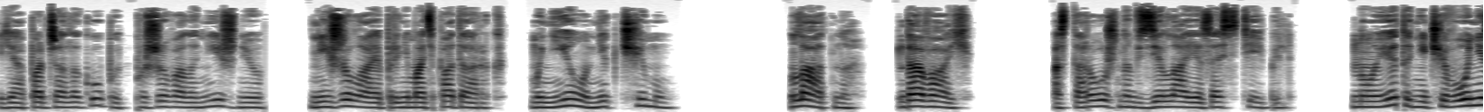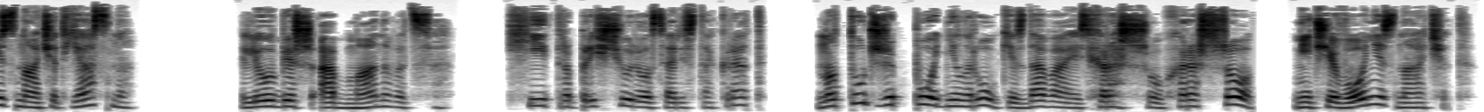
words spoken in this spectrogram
Я поджала губы, пожевала нижнюю, не желая принимать подарок. Мне он ни к чему. Ладно, давай. Осторожно взяла я за стебель. Но это ничего не значит, ясно? Любишь обманываться? Хитро прищурился аристократ, но тут же поднял руки, сдаваясь. Хорошо, хорошо, ничего не значит.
